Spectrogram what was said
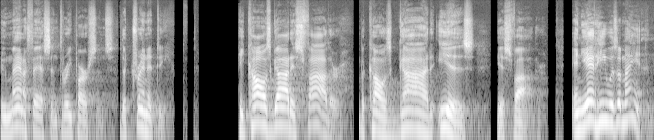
who manifests in three persons, the Trinity. He calls God his Father because God is his Father. And yet he was a man.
